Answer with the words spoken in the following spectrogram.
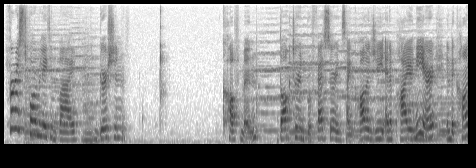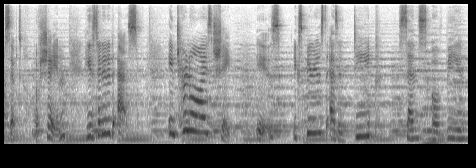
First formulated by Gershon Kaufman, doctor and professor in psychology and a pioneer in the concept of shame, he stated it as Internalized shame is experienced as a deep sense of being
